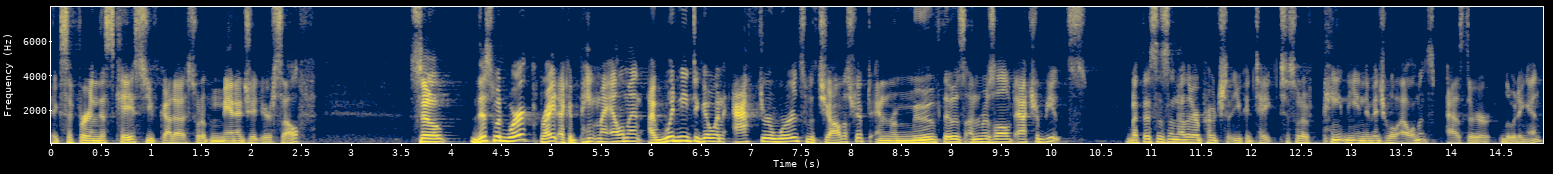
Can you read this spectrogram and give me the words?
except for in this case, you've got to sort of manage it yourself. So this would work, right? I could paint my element. I would need to go in afterwards with JavaScript and remove those unresolved attributes. But this is another approach that you could take to sort of paint the individual elements as they're loading in.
